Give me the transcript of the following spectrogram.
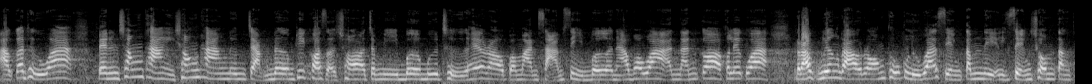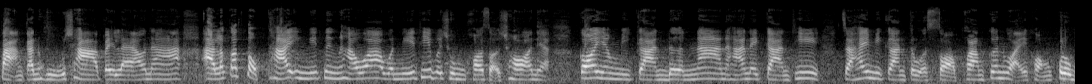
อะก็ถือว่าเป็นช่องทางอีกช่องทางหนึ่งจากเดิมที่คอสช จะมีเบอร์มือถือให้เราประมาณ 3-4 เบอร์นะคะเพราะว่าอันนั้นก็เขาเรียกว่ารับเรื่องราวร้องทุกข์หรือว่าเสียงตำหนิเสียงชมต่างๆ กันหูชาไปแล้วนะอะแล้วก็ตบท้ายอีกนิดนึงนะคะว่าวันนี้ที่ประชุมคอสชเนี่ยก็ยังมีการเดินหน้านะคะในการที่จะให้มีการตรวจสอบความเคลื่อนไหวของกลุ่ม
